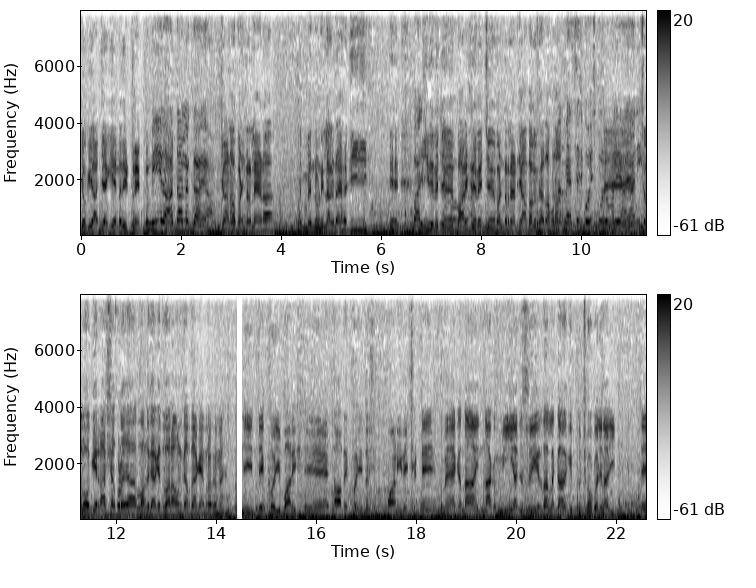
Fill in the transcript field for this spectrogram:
ਕਿਉਂਕਿ ਅੱਜ ਹੈਗੀ ਇਹਨਾਂ ਦੀ ਟ੍ਰਿਪ ਮੀਂਹ ਰਾਤ ਦਾ ਲੱਗਾ ਆ। ਜਾਣਾ ਵੰਡਰਲੈਂਡ ਆ ਤੇ ਮੈਨੂੰ ਨਹੀਂ ਲੱਗਦਾ ਇਹੋ ਜੀ ਮੀਂਹ ਦੇ ਵਿੱਚ ਬਾਰਿਸ਼ ਦੇ ਵਿੱਚ ਵੰਡਰਲੈਂਡ ਜਾਣ ਦਾ ਕੋਈ ਫਾਇਦਾ ਹੋਣਾ। ਮੈਸੇਜ ਕੋਈ ਸਕੂਲੋਂ ਹਲੇ ਆਇਆ ਨਹੀਂ। ਚਲੋ ਅੱਗੇ ਰਸ਼ ਆ ਥੋੜਾ ਜਿਹਾ ਬੰਦ ਕਰਕੇ ਦੁਬਾਰਾ ਔਨ ਕਰਦਾ ਕੈਮਰਾ ਫਿਰ ਮੈਂ। ਦੇਖੋ ਜੀ ਬਾਰਿਸ਼ ਇਹ ਆ ਦੇਖੋ ਜੀ ਇੱਧਰ ਪਾਣੀ ਦੇ ਛਿੱਟੇ ਮੈਂ ਕਹਿੰਦਾ ਇੰਨਾ ਕੁ ਮੀਂਹ ਅੱਜ ਸਵੇਰ ਦਾ ਲੱਗਾ ਕਿ ਪੁੱਛੋ ਕੁਝ ਨਾ ਜੀ। ਤੇ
